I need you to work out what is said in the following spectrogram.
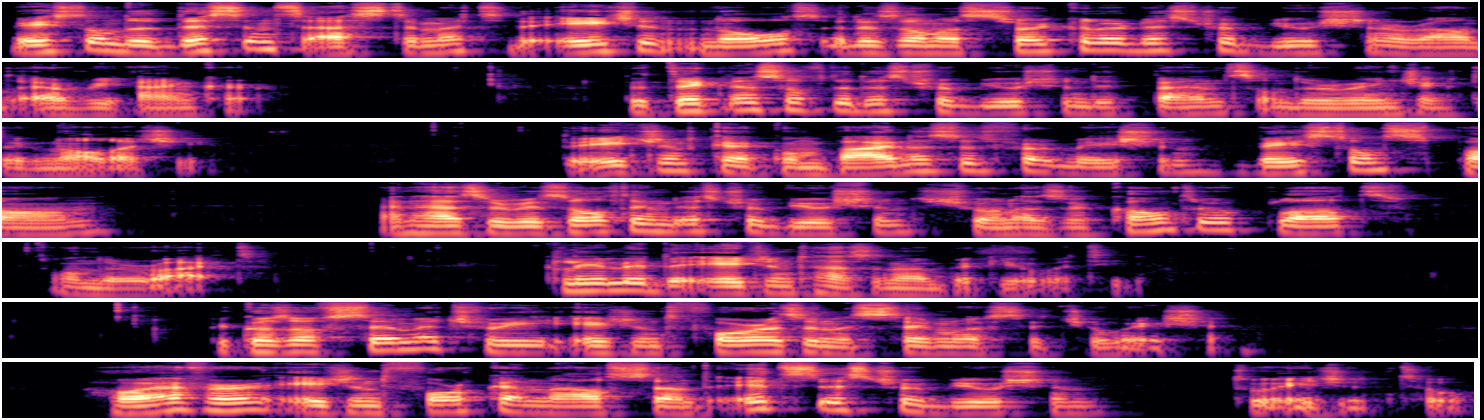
Based on the distance estimate, the agent knows it is on a circular distribution around every anchor. The thickness of the distribution depends on the ranging technology. The agent can combine this information based on SPAWN and has a resulting distribution shown as a contour plot on the right. Clearly the agent has an ambiguity. Because of symmetry, agent 4 is in a similar situation. However, agent 4 can now send its distribution to agent 2.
